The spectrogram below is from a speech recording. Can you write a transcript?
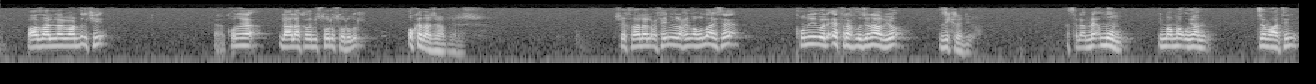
bazı alimler vardır ki yani konuyla alakalı bir soru sorulur. O kadar cevap verir. Şeyh Salih el-Utheymin rahimahullah ise konuyu böyle etraflıca ne yapıyor? Zikrediyor. Mesela me'mum, imama uyan cemaatin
